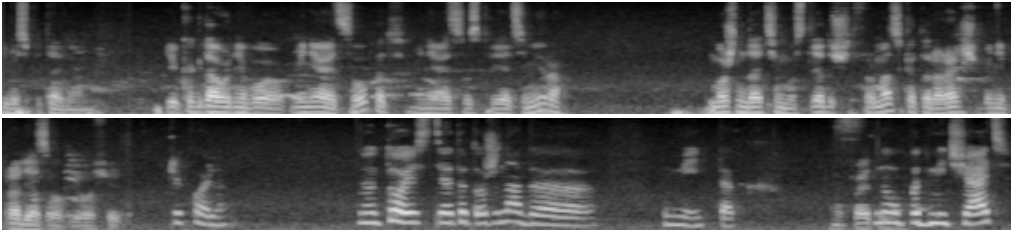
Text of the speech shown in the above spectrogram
и воспитанием. И когда у него меняется опыт, меняется восприятие мира, можно дать ему следующую информацию, которая раньше бы не пролезла в его фильтр. Прикольно. Ну, то есть это тоже надо уметь так, ну, поэтому... ну подмечать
